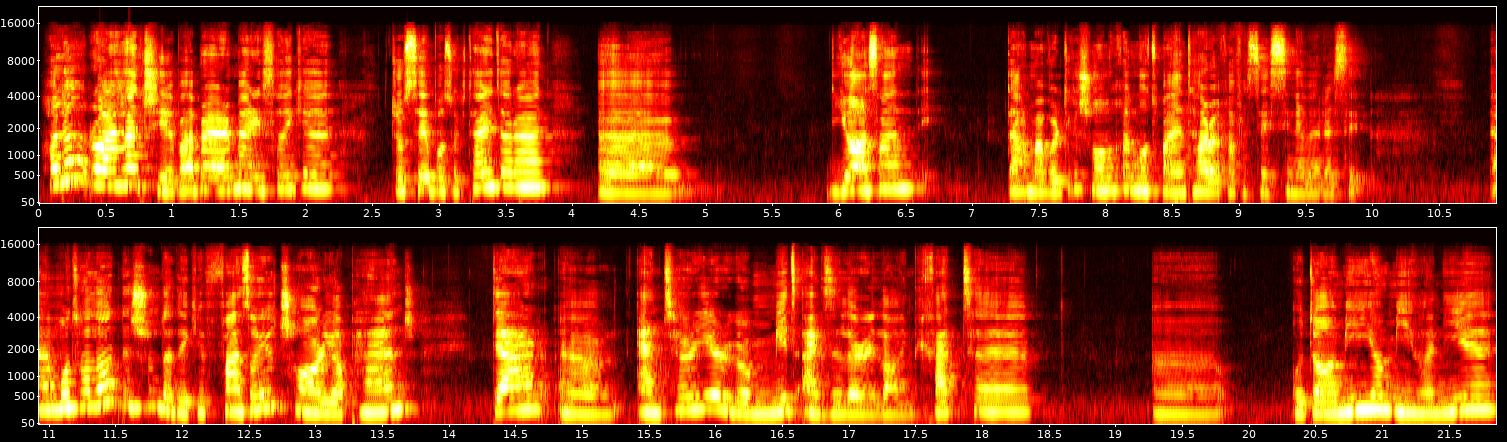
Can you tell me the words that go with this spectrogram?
حالا راه حل چیه؟ و برای مریض هایی که جسه بزرگتری دارن یا اصلا در مواردی که شما می‌خواید مطمئن تر به قفسه سینه برسید. مطالعات نشون داده که فضای 4 یا 5 در anterior یا mid axillary line خط قدامی یا میهانی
